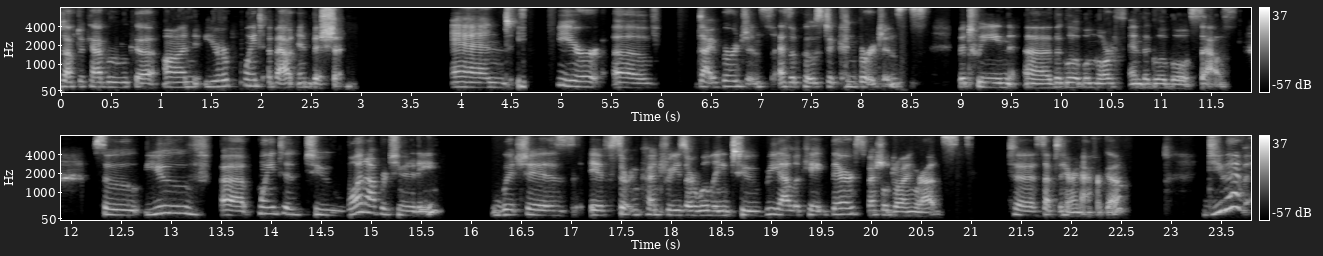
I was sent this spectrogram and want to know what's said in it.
Dr. Kaberuka, on your point about ambition and fear of divergence as opposed to convergence between uh, the global north and the global south. So you've uh, pointed to one opportunity, which is if certain countries are willing to reallocate their special drawing rights to sub Saharan Africa. Do you have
